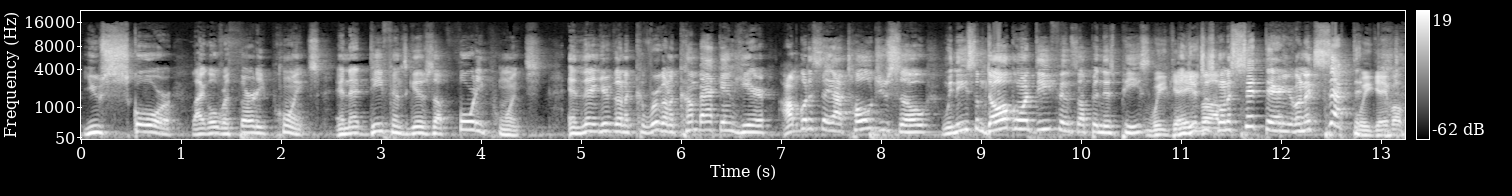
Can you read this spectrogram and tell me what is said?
you score like over 30 points, and that defense gives up 40 points. And then you're gonna we're gonna come back in here. I'm gonna say I told you so. We need some doggone defense up in this piece. We and gave you're just up- gonna sit there and you're gonna accept it. We gave up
